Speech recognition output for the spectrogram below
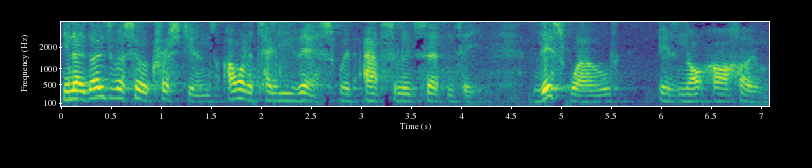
You know, those of us who are Christians, I want to tell you this with absolute certainty. This world is not our home.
